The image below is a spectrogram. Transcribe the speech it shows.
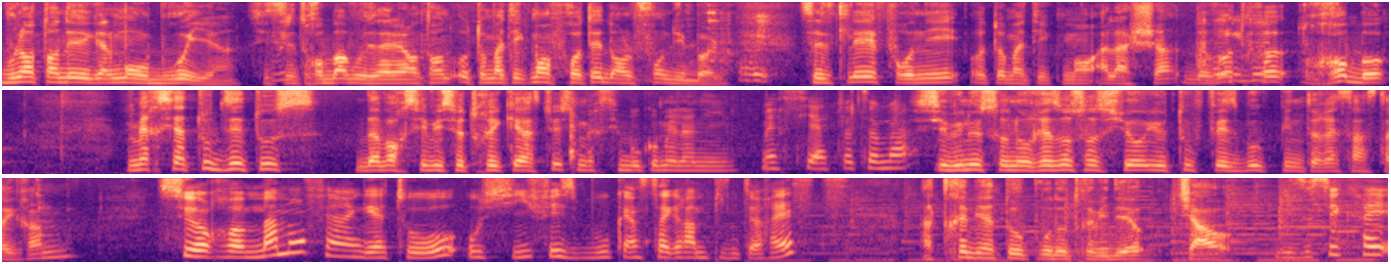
Vous l'entendez également au bruit. hein. Si c'est trop bas, vous allez l'entendre automatiquement frotter dans le fond du bol. Oui. Cette clé est fournie automatiquement à l'achat de Avec votre robot. Merci à toutes et tous d'avoir suivi ce truc et astuce. Merci beaucoup Mélanie. Merci à toi Thomas. Suivez-nous sur nos réseaux sociaux YouTube, Facebook, Pinterest, Instagram. Sur euh, Maman fait un gâteau, aussi Facebook, Instagram, Pinterest. À très bientôt pour d'autres vidéos. Ciao Bisous secrets.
